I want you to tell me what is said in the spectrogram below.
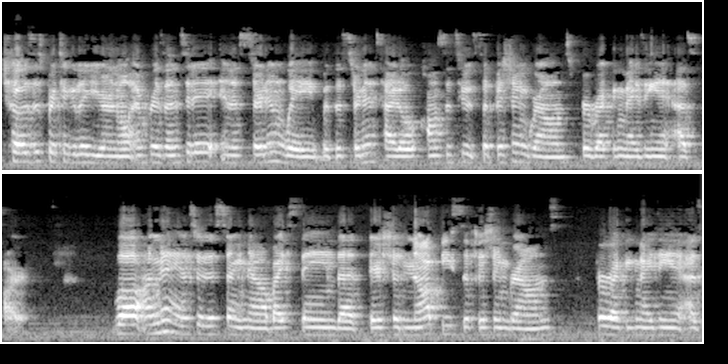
chose this particular urinal and presented it in a certain way with a certain title constitute sufficient grounds for recognizing it as art? Well, I'm going to answer this right now by saying that there should not be sufficient grounds for recognizing it as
